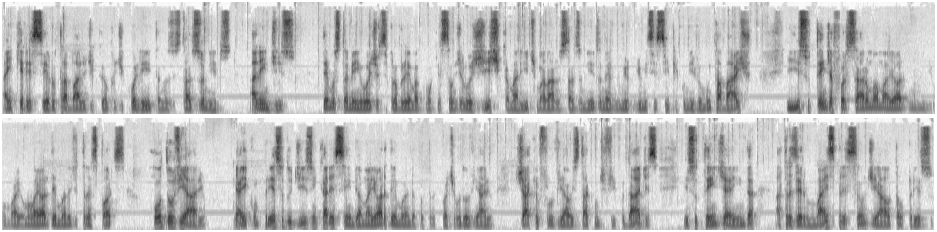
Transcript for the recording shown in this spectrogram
a encarecer o trabalho de campo de colheita nos Estados Unidos. Além disso, temos também hoje esse problema com a questão de logística marítima lá nos Estados Unidos, né, o Mississippi com nível muito abaixo, e isso tende a forçar uma maior, uma, maior demanda de transportes rodoviário. E aí, com o preço do diesel encarecendo e a maior demanda o transporte rodoviário, já que o fluvial está com dificuldades, isso tende ainda a trazer mais pressão de alta ao preço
